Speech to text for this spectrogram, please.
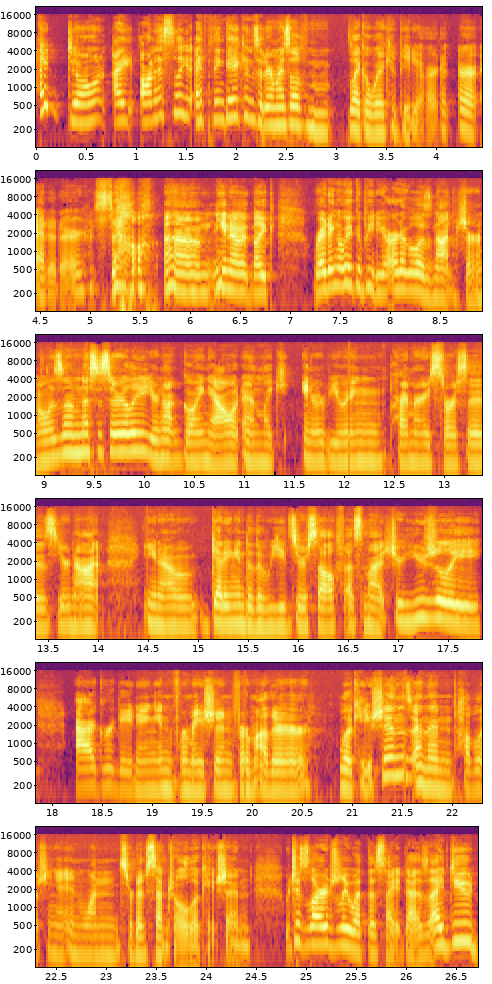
I don't. I honestly, I think I consider myself m- like a Wikipedia art- or editor still. Um, you know, like writing a Wikipedia article is not journalism necessarily. You're not going out and like interviewing primary sources. You're not, you know, getting into the weeds yourself as much. You're usually aggregating information from other locations and then publishing it in one sort of central location, which is largely what the site does. I do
